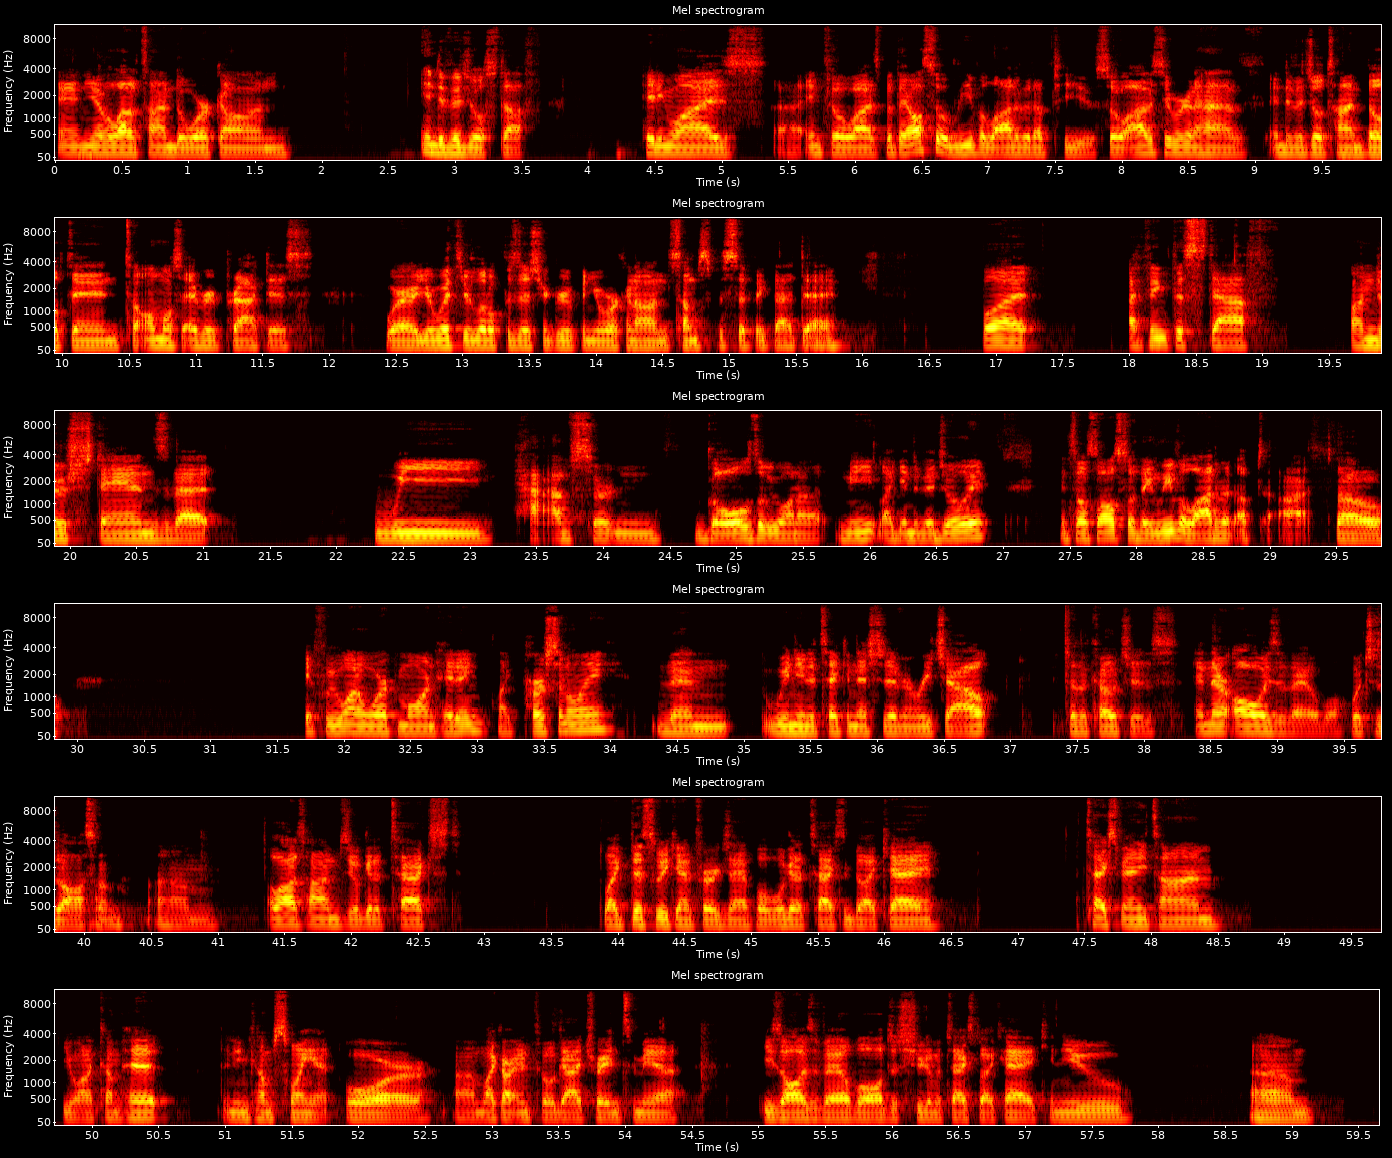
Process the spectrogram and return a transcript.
and you have a lot of time to work on individual stuff, hitting wise, uh, infield wise, but they also leave a lot of it up to you. So obviously, we're going to have individual time built in to almost every practice where you're with your little position group and you're working on some specific that day. But I think the staff understands that we have certain goals that we want to meet, like individually. And so it's also, they leave a lot of it up to us. So if we want to work more on hitting, like personally, then we need to take initiative and reach out to the coaches. And they're always available, which is awesome. Um, a lot of times you'll get a text, like this weekend, for example, we'll get a text and be like, hey, text me anytime you want to come hit and you can come swing it. Or um, like our infield guy, trading Tamia, he's always available. I'll just shoot him a text like, hey, can you um,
